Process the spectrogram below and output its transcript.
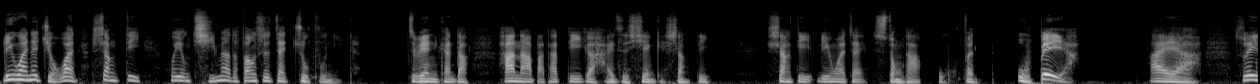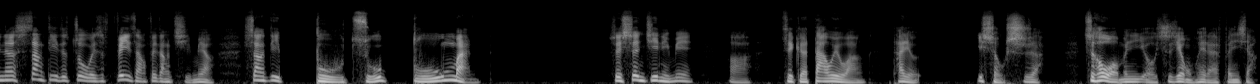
另外那九万，上帝会用奇妙的方式再祝福你的。这边你看到哈拿把他第一个孩子献给上帝，上帝另外再送他五份五倍呀、哎呀。所以呢，上帝的作为是非常非常奇妙，上帝补足补满。所以圣经里面啊，这个大卫王他有一首诗啊，之后我们有时间我们会来分享。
